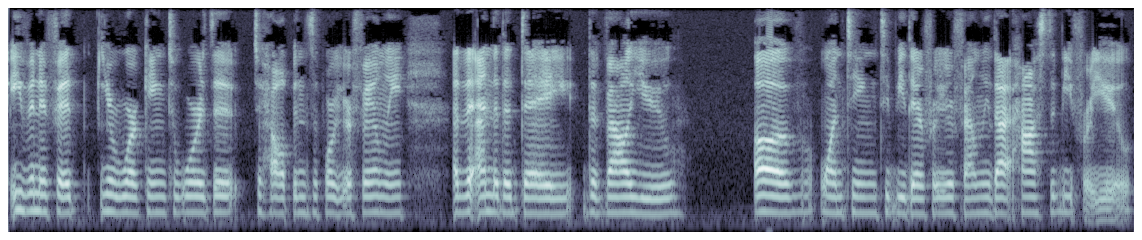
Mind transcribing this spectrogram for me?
Even if it you're working towards it to help and support your family, at the end of the day, the value of wanting to be there for your family that has to be for you.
